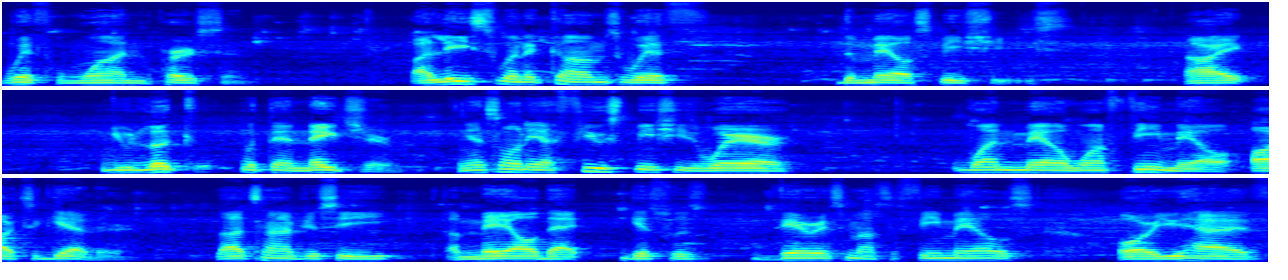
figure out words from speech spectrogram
with one person. At least when it comes with the male species. All right, you look within nature, and it's only a few species where one male one female are together. A lot of times you see a male that gets with various amounts of females, or you have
